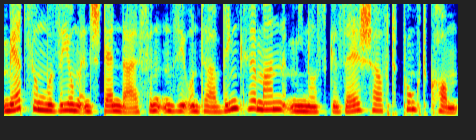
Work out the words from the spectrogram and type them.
Mehr zum Museum in Stendal finden Sie unter winkelmann-gesellschaft.com.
